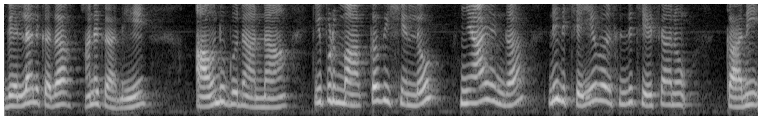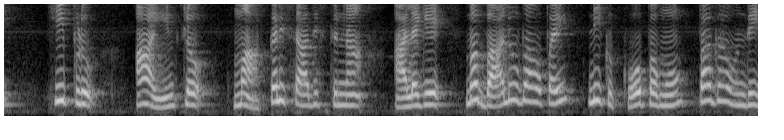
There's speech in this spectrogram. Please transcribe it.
వెళ్ళాలి కదా అనగానే అవును గుణాన్న ఇప్పుడు మా అక్క విషయంలో న్యాయంగా నేను చేయవలసింది చేశాను. కానీ ఇప్పుడు ఆ ఇంట్లో మా అక్కని సాధిస్తున్నా అలాగే మా బాలుబావుపై నీకు కోపము పగ ఉంది.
